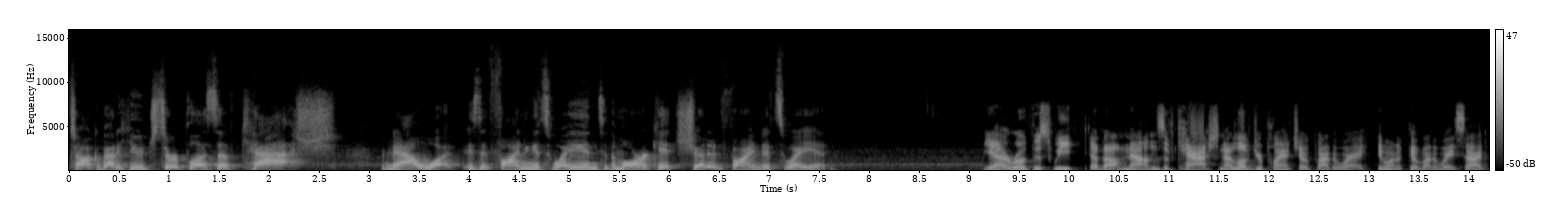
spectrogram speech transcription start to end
Talk about a huge surplus of cash. Now what? Is it finding its way into the market? Should it find its way in? Yeah, I wrote this week about mountains of cash, and I loved your plant joke, by the way. Didn't want to go by the wayside.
